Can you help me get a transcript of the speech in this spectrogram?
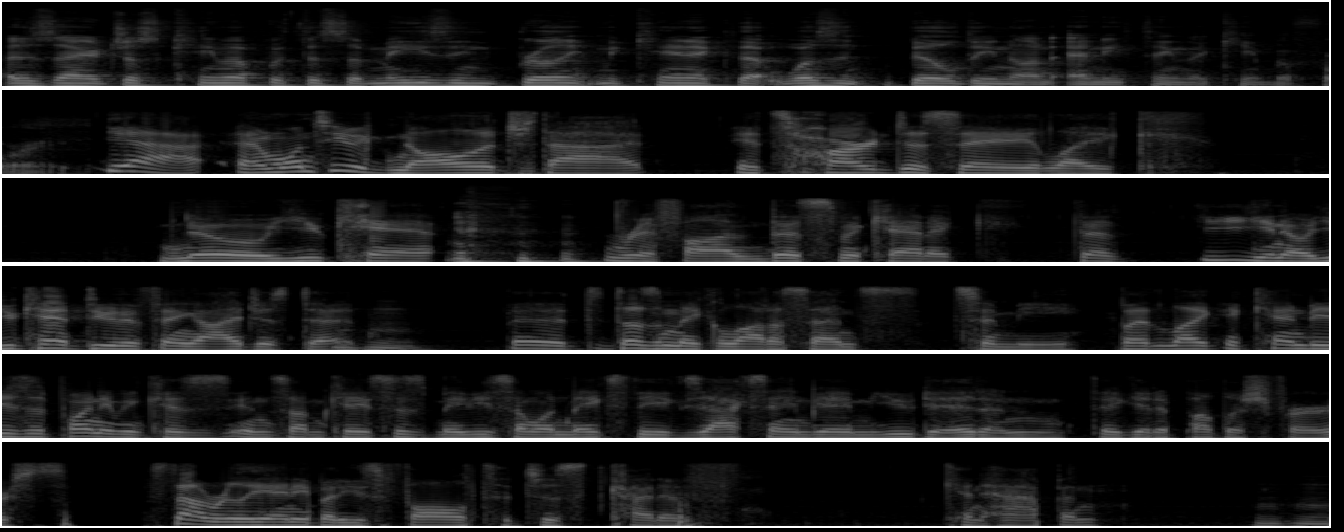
a designer just came up with this amazing, brilliant mechanic that wasn't building on anything that came before it. Yeah, and once you acknowledge that, it's hard to say, like, no, you can't riff on this mechanic that, you know, you can't do the thing I just did. Mm-hmm it doesn't make a lot of sense to me. But like it can be disappointing because in some cases maybe someone makes the exact same game you did and they get it published first. It's not really anybody's fault. It just kind of can happen. Mm-hmm.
